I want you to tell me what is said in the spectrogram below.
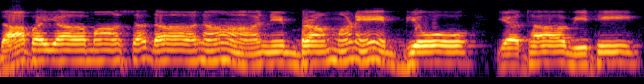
दापयामास दानानि ब्राह्मणेभ्यो यथाविधि।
